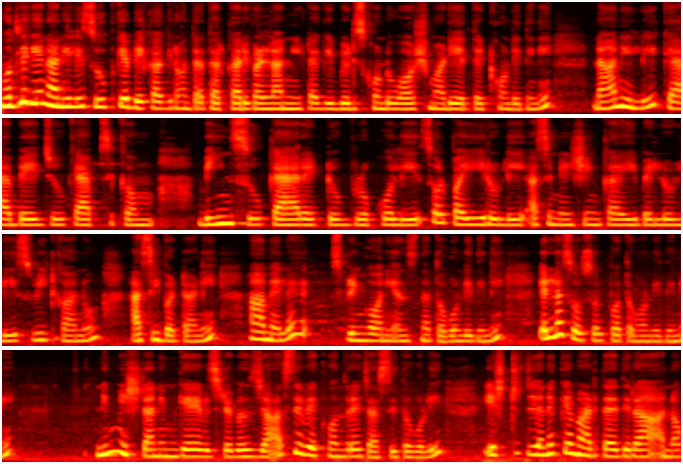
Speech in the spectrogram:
ಮೊದಲಿಗೆ ನಾನಿಲ್ಲಿ ಸೂಪ್ಗೆ ಬೇಕಾಗಿರುವಂಥ ತರಕಾರಿಗಳನ್ನ ನೀಟಾಗಿ ಬಿಡಿಸ್ಕೊಂಡು ವಾಶ್ ಮಾಡಿ ಎತ್ತಿಟ್ಕೊಂಡಿದ್ದೀನಿ. ನಾನಿಲ್ಲಿ cabbage, capsicum, beans, carrot, broccoli, ಸ್ವಲ್ಪ ಈರುಳ್ಳಿ, ಹಸಿಮೆಣ್ಸಿನ್ಕಾಯಿ, ಬೆಳ್ಳುಳ್ಳಿ, ಸ್ವೀಟ್ ಕಾರ್ನು, ಹಸಿ ಬಟಾಣಿ, ಆಮೇಲೆ ಸ್ಪ್ರಿಂಗ್ ಆನಿಯನ್ಸ್ನ ತೊಗೊಂಡಿದ್ದೀನಿ. ಎಲ್ಲ ಸ್ವಲ್ಪ ಸ್ವಲ್ಪ ತೊಗೊಂಡಿದ್ದೀನಿ. ನಿಮ್ಮ ಇಷ್ಟ ನಿಮಗೆ ವೆಜಿಟೇಬಲ್ಸ್ ಜಾಸ್ತಿ ಬೇಕು ಅಂದರೆ ಜಾಸ್ತಿ ತೊಗೊಳ್ಳಿ. ಎಷ್ಟು ಜನಕ್ಕೆ ಮಾಡ್ತಾ ಇದ್ದೀರಾ ಅನ್ನೋ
